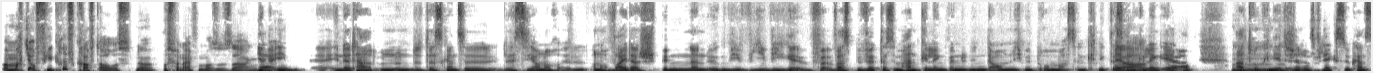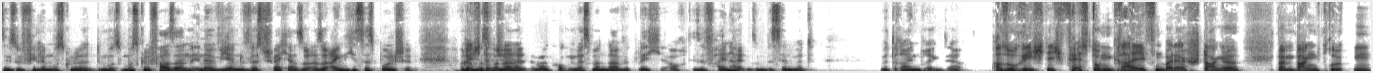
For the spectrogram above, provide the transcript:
man macht ja auch viel Griffkraft aus, ne? Muss man einfach mal so sagen. Ja, eben, äh, in der Tat. Und, und das Ganze lässt sich auch noch, auch noch weiter spinnen, dann irgendwie, wie, wie, was bewirkt das im Handgelenk, wenn du den Daumen nicht mit drum machst? Dann knickt das ja. Handgelenk eher ab. Arthrokinetischer mhm. Reflex, du kannst nicht so viele Muskel, Mus Muskelfasern innervieren, du wirst schwächer. Also, also eigentlich ist das Bullshit. Und da muss man dann halt immer gucken, dass man da wirklich auch diese Feinheiten so ein bisschen mit, mit reinbringt, ja. Also richtig fest umgreifen bei der Stange, beim Bankdrücken.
